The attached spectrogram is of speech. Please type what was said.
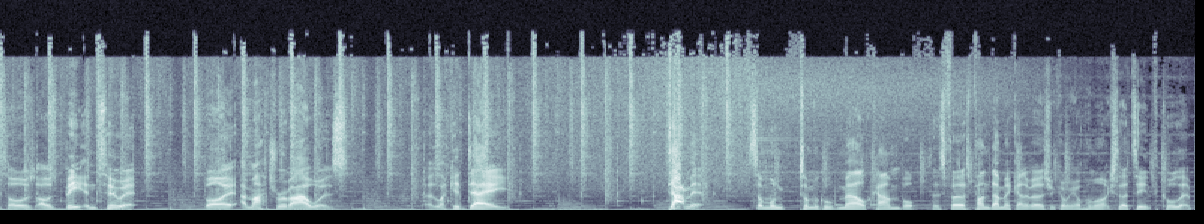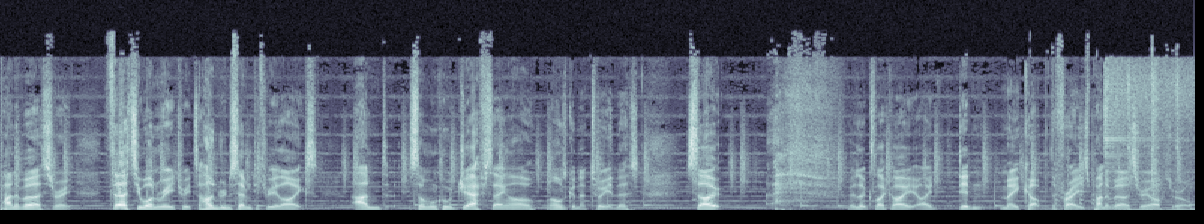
So I was I was beaten to it by a matter of hours, uh, like a day. Damn it! Someone someone called Mel Campbell says first pandemic anniversary coming up on March 13th. Call it a paniversary. 31 retweets, 173 likes, and someone called Jeff saying, "Oh, I was going to tweet this." So it looks like I, I didn't make up the phrase paniversary after all.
